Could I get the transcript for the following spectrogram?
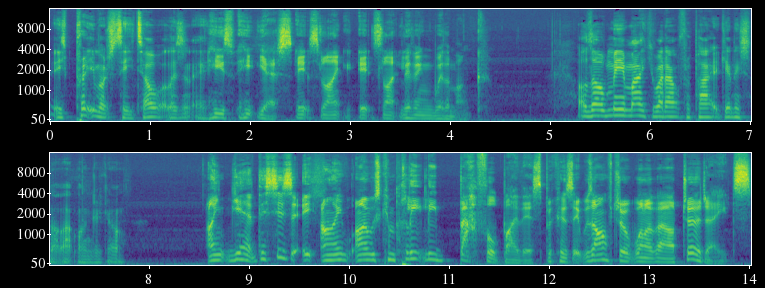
He's pretty much teetotal, isn't he? he's he, yes. It's like it's like living with a monk. Although me and Mikey went out for a pint of Guinness not that long ago. I yeah. This is. I I was completely baffled by this because it was after one of our tour dates,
